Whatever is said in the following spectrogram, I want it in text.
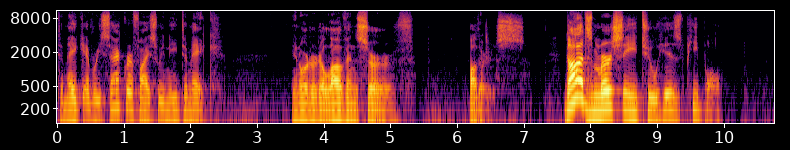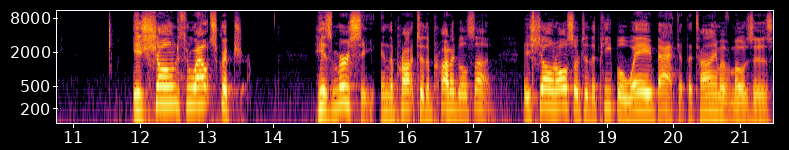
to make every sacrifice we need to make in order to love and serve others. God's mercy to His people is shown throughout Scripture. His mercy in the to the prodigal son is shown also to the people way back at the time of Moses.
